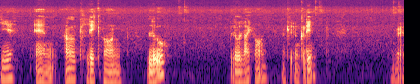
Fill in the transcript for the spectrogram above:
here and I'll click on blue blue light on and click on green. Red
